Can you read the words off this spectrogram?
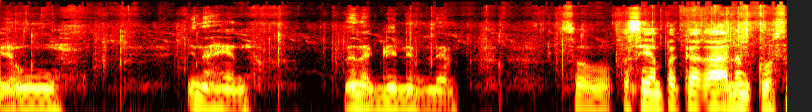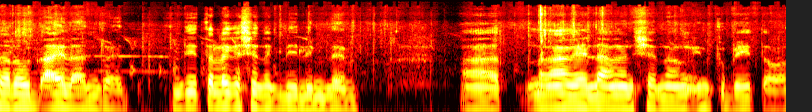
yung inahin na naglilimlim. So, kasi ang pagkakaalam ko sa Rhode Island Red, hindi talaga siya naglilimlim. At nangangailangan siya ng incubator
